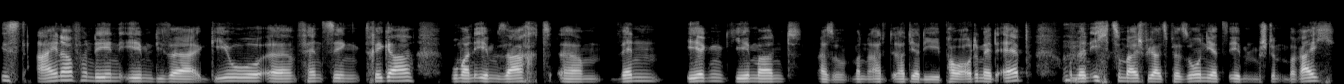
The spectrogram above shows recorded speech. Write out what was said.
ist einer von denen eben dieser Geo äh, Fencing Trigger, wo man eben sagt, ähm, wenn irgendjemand, also man hat, hat ja die Power Automate App und mhm. wenn ich zum Beispiel als Person jetzt eben einen bestimmten Bereich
